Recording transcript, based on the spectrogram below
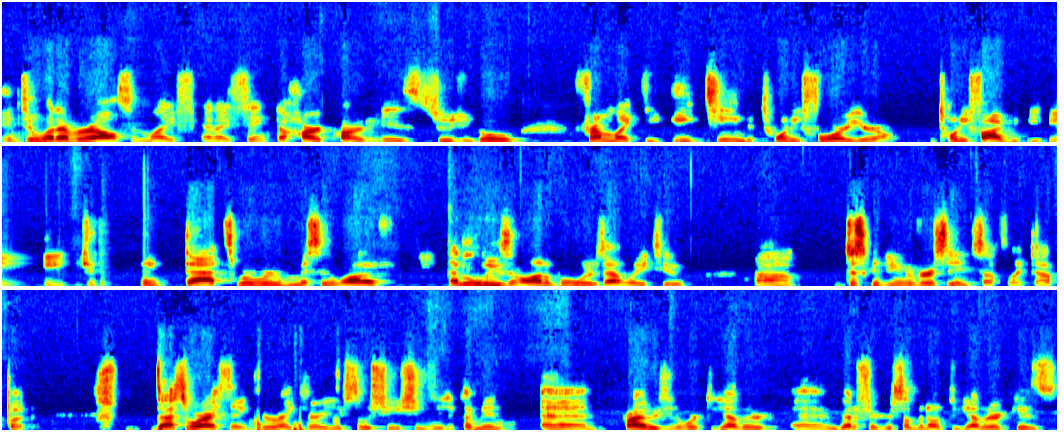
into whatever else in life. And I think the hard part is as soon as you go from like the 18 to 24 year old, 25 age, I think that's where we're missing a lot of and losing a lot of bowlers that way too. Uh, just because university and stuff like that. But that's where I think you're right, Kerry. The associations need to come in and providers need to work together and we got to figure something out together because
